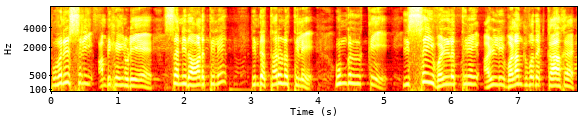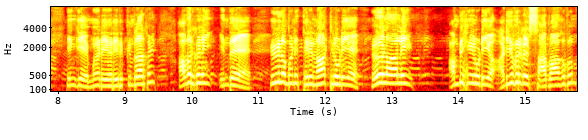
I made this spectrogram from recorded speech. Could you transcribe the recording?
புவனேஸ்வரி அம்பிகையினுடைய சன்னிதானத்திலே இந்த தருணத்திலே உங்களுக்கு இசை வெள்ளத்தினை அள்ளி வழங்குவதற்காக இங்கே மேடையேறி இருக்கின்றார்கள். அவர்களை இந்த ஈழமணி திருநாட்டினுடைய ஏழாலை அம்பிகையினுடைய அடியவர்கள் சார்பாகவும்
